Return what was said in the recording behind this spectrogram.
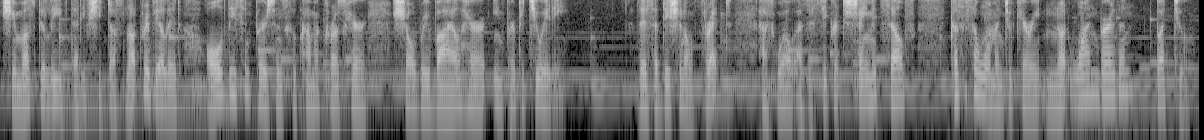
she must believe that if she does not reveal it, all decent persons who come across her shall revile her in perpetuity. This additional threat, as well as the secret shame itself, causes a woman to carry not one burden, but two.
